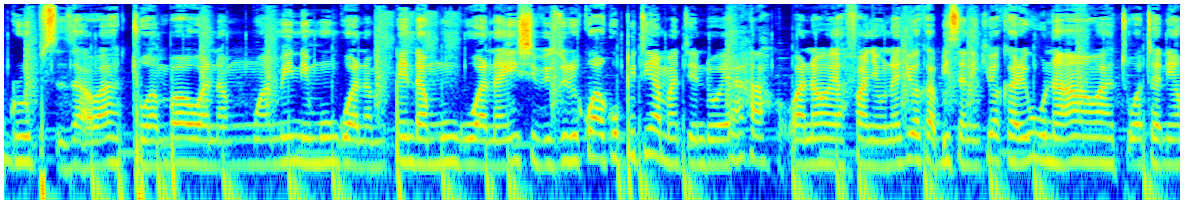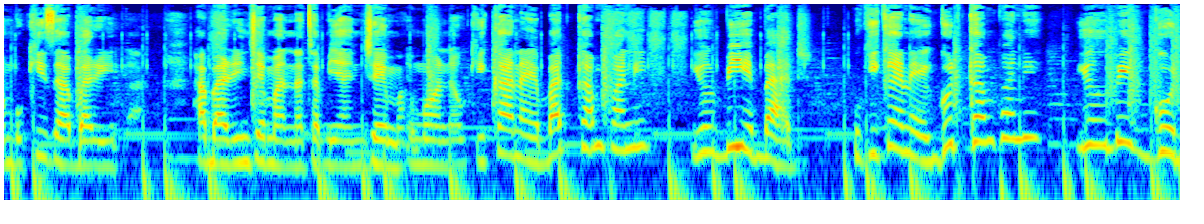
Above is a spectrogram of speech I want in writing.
groups za watu ambao wanamwamini mungu wanampenda mungu wanaishi vizuri kwa kupitia matendo yao wanaoyafanya unajua kabisa nikiwa karibu na hawa watu wataniambukiza habari habari njema na tabia njema. Umeona ukikaa na bad company you'll be a bad. Ukikaa na good company you'll be good.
